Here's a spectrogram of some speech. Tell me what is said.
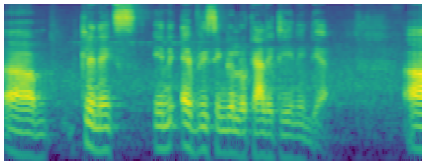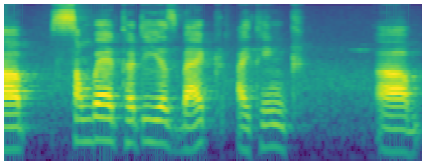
um, clinics in every single locality in India. Uh, somewhere 30 years back, I think um,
